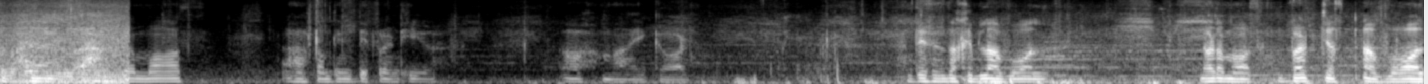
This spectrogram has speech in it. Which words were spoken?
Subhanallah. The mosque. Have something different here. Oh my god. This is the Qibla wall. Not a mosque, but just a wall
